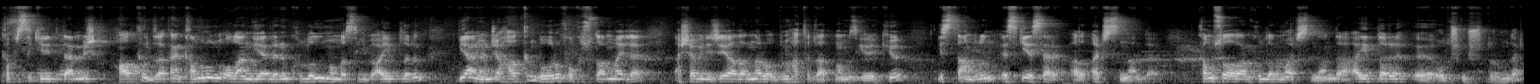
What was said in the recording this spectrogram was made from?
kapısı kilitlenmiş, halkın zaten kamunun olan yerlerin kullanılmaması gibi ayıpların bir an önce halkın doğru fokuslanmayla aşabileceği alanlar olduğunu hatırlatmamız gerekiyor. İstanbul'un eski eser açısından da, kamusal alan kullanımı açısından da ayıpları e, oluşmuş durumlar.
